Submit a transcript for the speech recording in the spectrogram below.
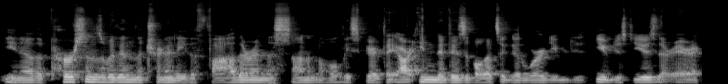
You know, the persons within the Trinity, the Father and the Son and the Holy Spirit, they are indivisible. That's a good word you you just used there, Eric.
